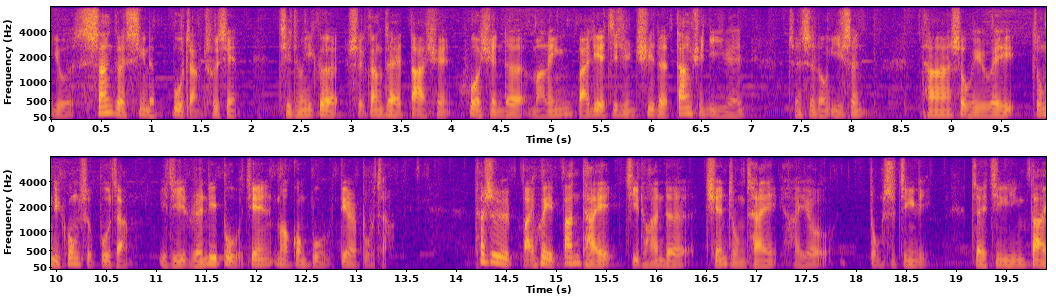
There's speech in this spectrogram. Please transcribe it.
有三个新的部长出现。其中一个是刚在大选获选的马林百列集选区的当选议员陈世龙医生，他受委为总理公署部长以及人力部兼贸工部第二部长。他是百汇班台集团的前总裁，还有董事经理，在经营大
